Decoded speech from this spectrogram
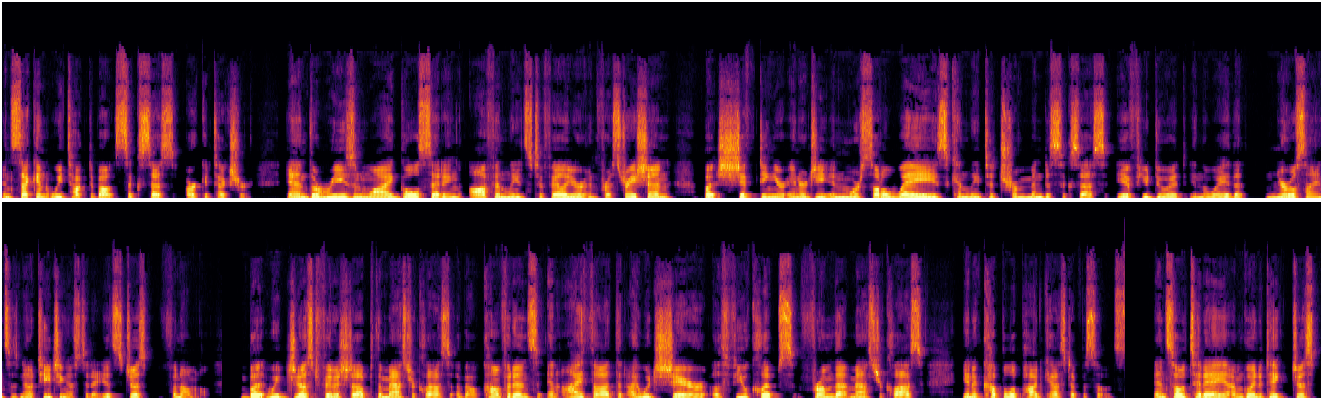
And second, we talked about success architecture and the reason why goal setting often leads to failure and frustration, but shifting your energy in more subtle ways can lead to tremendous success if you do it in the way that neuroscience is now teaching us today. It's just phenomenal. But we just finished up the masterclass about confidence, and I thought that I would share a few clips from that masterclass in a couple of podcast episodes. And so today I'm going to take just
